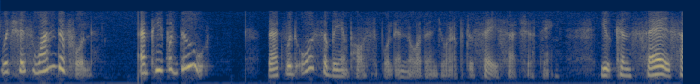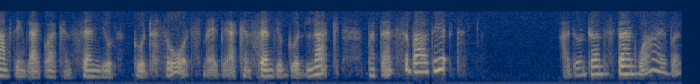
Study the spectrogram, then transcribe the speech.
which is wonderful. And people do. That would also be impossible in Northern Europe to say such a thing. You can say something like, oh, I can send you good thoughts, maybe. I can send you good luck. But that's about it. I don't understand why, but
